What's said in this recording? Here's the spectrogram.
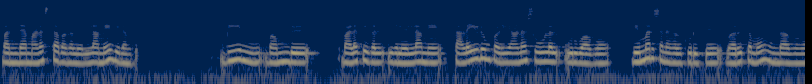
வந்த மனஸ்தாபங்கள் எல்லாமே விளங்கும். வீண் வம்பு வழக்குகள் இதில் எல்லாமே தலையிடும்படியான சூழல் உருவாகும். விமர்சனங்கள் குறித்து வருத்தமும் உண்டாகுங்க.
